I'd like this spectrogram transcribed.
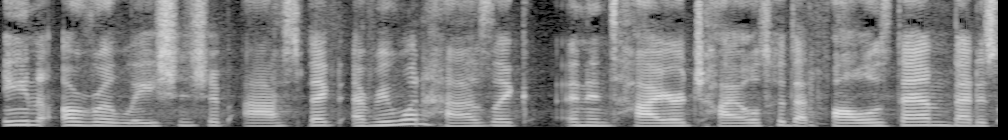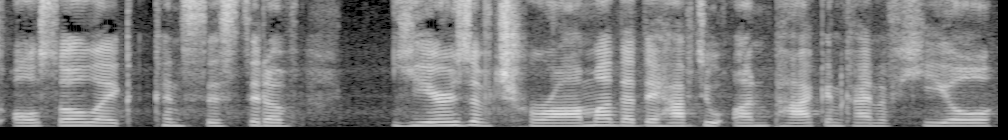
in a relationship aspect, everyone has like an entire childhood that follows them that is also like consisted of years of trauma that they have to unpack and kind of heal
